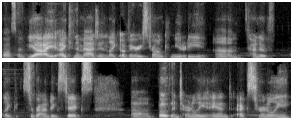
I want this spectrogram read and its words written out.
Awesome. Yeah, I, I can imagine like a very strong community um, kind of like surrounding Stix, uh, both internally and externally.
